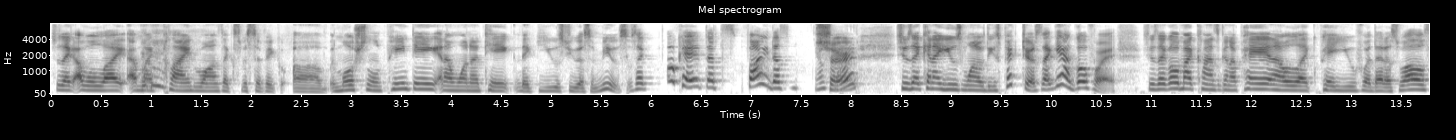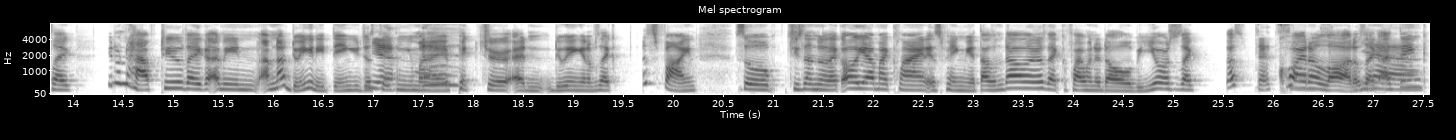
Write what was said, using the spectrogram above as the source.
She's like, "I will like. uh, My client wants like specific um, emotional painting, and I want to take like use you as a muse." I was like, "Okay, that's fine. That's sure." She was like, "Can I use one of these pictures?" Like, "Yeah, go for it." She was like, "Oh, my client's gonna pay, and I will like pay you for that as well." I was like. You don't have to. Like, I mean, I'm not doing anything. You're just Yeah. taking my picture and doing it. I was like, it's fine. So she's sent like, oh yeah, my client is paying me a thousand dollars. Like five hundred dollars will be yours. I was like, that's That's quite a lot. I was like, I think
